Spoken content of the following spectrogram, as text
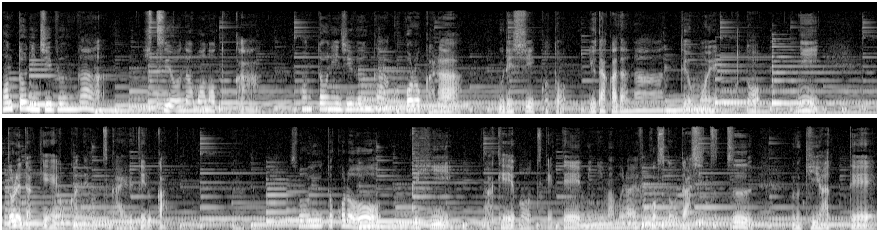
本当に自分が必要なものとか本当に自分が心から嬉しいこと豊かだなって思えることにどれだけお金を使えてるかそういうところを是非家計簿をつけてミニマムライフコストを出しつつ向き合って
